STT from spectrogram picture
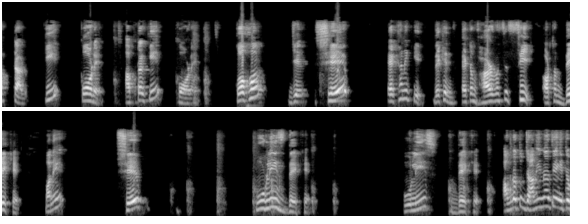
আফটার কি করে? আফটার কি করে? কখন? যে সে এখানে কি? দেখেন, একটা ভার্ব আছে সি অর্থাৎ দেখে। মানে সে পুলিশ দেখে। পুলিশ দেখে। আমরা তো জানি না যে এটা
